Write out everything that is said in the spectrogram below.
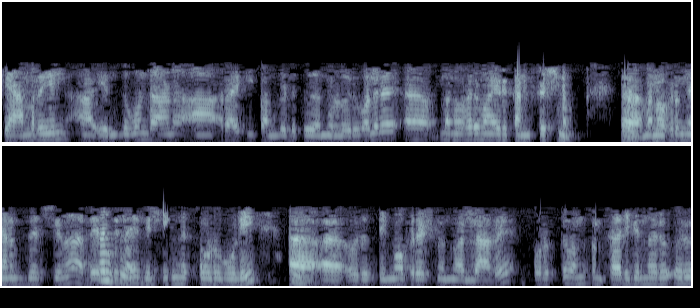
ക്യാമറയിൽ എന്തുകൊണ്ടാണ് ആ റൈറ്റിൽ പങ്കെടുത്തത് എന്നുള്ള ഒരു വളരെ മനോഹരമായ ഒരു കൺഫെഷനും ആ, മനോഹരം ഞാൻ ഉദ്ദേശിക്കുന്നത് അദ്ദേഹത്തിന്റെ വില്ലിങ്നെസ്സോടുകൂടി ഒരു സ്റ്റിംഗ് ഓപ്പറേഷൻ ഒന്നും അല്ലാതെ പുറത്ത് വന്ന് സംസാരിക്കുന്ന ഒരു ഒരു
